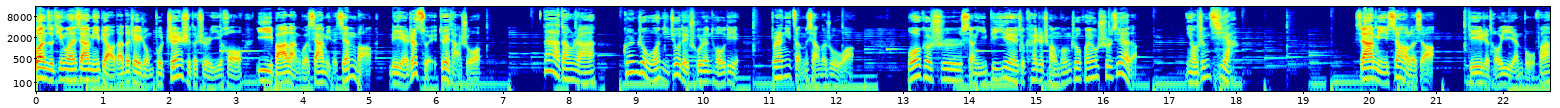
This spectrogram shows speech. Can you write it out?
罐子听完虾米表达的这种不真实的质疑后，一把揽过虾米的肩膀。咧着嘴对他说：“那当然，跟着我你就得出人头地，不然你怎么想得住我？我可是想一毕业就开着敞篷车环游世界的，你要争气啊！虾米笑了笑，低着头一言不发，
